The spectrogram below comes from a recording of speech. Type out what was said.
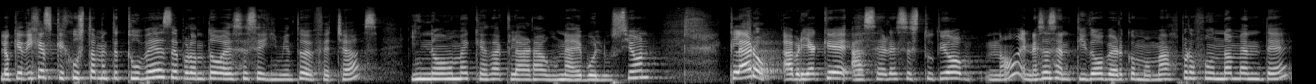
Lo que dije es que justamente tú ves de pronto ese seguimiento de fechas y no me queda clara una evolución. Claro, habría que hacer ese estudio, ¿no? En ese sentido, ver como más profundamente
